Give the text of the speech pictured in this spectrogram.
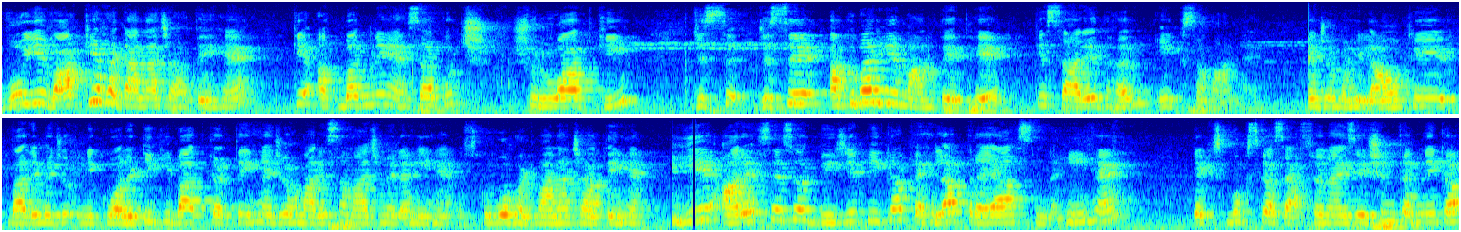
वो ये वाक्य हटाना चाहते हैं कि अकबर ने ऐसा कुछ शुरुआत की जिससे जिससे अकबर ये मानते थे कि सारे धर्म एक समान हैं। जो महिलाओं के बारे में जो इनक्वालिटी की बात करते हैं, जो हमारे समाज में रहे हैं, उसको वो हटवाना चाहते हैं। ये आरएसएस और बीजेपी का पहला प्रयास नहीं है टेक्स्ट बुक्स का सैफ्रनाइजेशन करने का।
